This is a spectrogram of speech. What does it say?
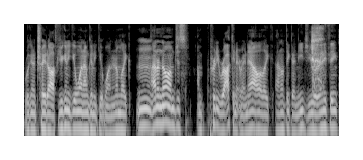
we're gonna trade off. You're gonna get one, I'm gonna get one, and I'm like, mm, I don't know, I'm just I'm pretty rocking it right now. Like I don't think I need you or anything.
